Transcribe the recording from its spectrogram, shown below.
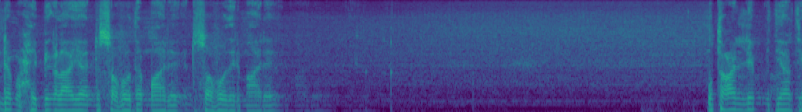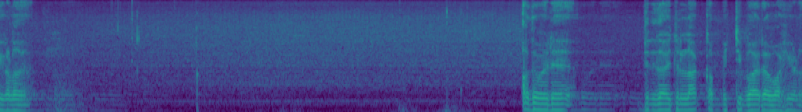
എന്റെ മഹിബ്യങ്ങളായ എന്റെ സഹോദരന്മാർ എന്റെ സഹോദരിമാർ മുത്താല്യം വിദ്യാർത്ഥികൾ അതുപോലെ ഇതിന്റെതായിട്ടുള്ള കമ്മിറ്റി ഭാരവാഹികൾ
